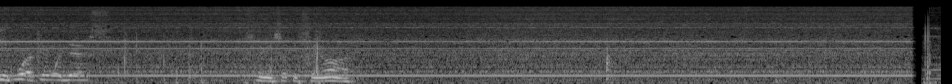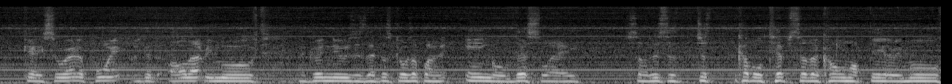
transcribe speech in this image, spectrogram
Keep working with this. we can shut this thing off. Okay, so we're at a point, I got all that removed. The good news is that this goes up on an angle this way. So this is just a couple of tips of the comb up there to remove.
